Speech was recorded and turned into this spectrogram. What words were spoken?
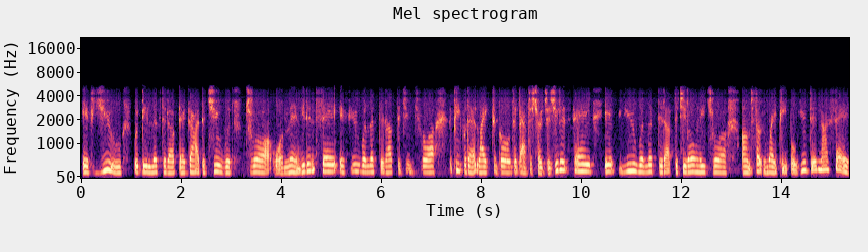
If you would be lifted up, that God, that you would draw or men. You didn't say if you were lifted up, that you draw the people that like to go to Baptist churches. You didn't say if you were lifted up, that you'd only draw um, certain white people. You did not say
